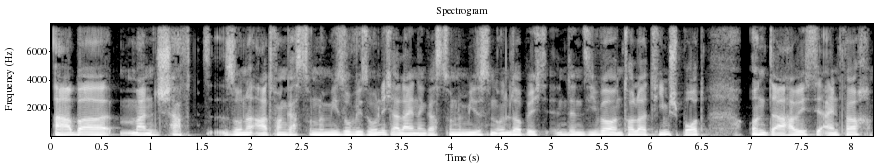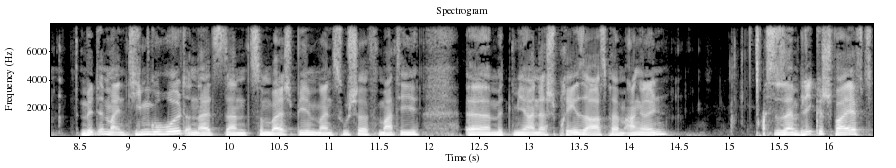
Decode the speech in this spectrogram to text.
Aber man schafft so eine Art von Gastronomie sowieso nicht alleine. Gastronomie ist ein unglaublich intensiver und toller Teamsport. Und da habe ich sie einfach mit in mein Team geholt. Und als dann zum Beispiel mein Zuschef Matti äh, mit mir an der Spree saß beim Angeln, ist so sein Blick geschweift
